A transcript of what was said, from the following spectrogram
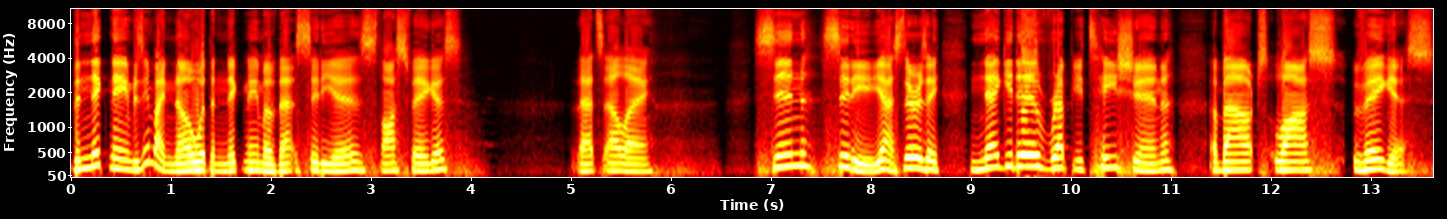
The nickname, does anybody know what the nickname of that city is? Las Vegas? That's LA. Sin City. Yes, there is a negative reputation about Las Vegas.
